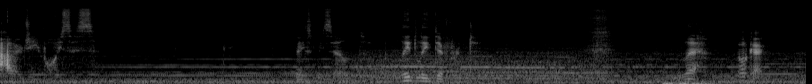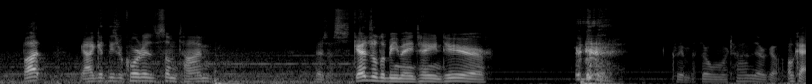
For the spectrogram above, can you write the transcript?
allergy voices. Makes me sound completely different. Blech. Okay. But, gotta get these recorded sometime. There's a schedule to be maintained here. Clear my throat one more time. There we go. Okay.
